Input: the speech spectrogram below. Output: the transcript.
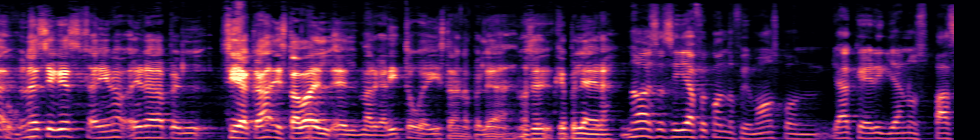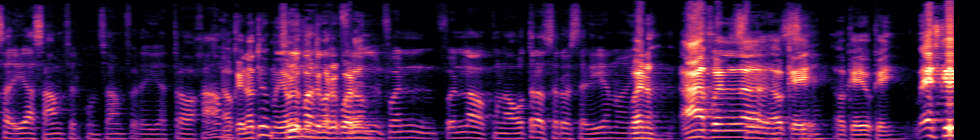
pelea. Una vez sigues ahí, una- era pel- Sí, acá estaba el, el Margarito, güey, ahí estaba en la pelea. No sé qué pelea era. No, eso sí ya fue cuando firmamos con, ya que Eric ya nos pasa ahí a Sanfer, con Sanfer, ahí ya trabajamos. Ok, no tengo- yo Sí, no Marco, tengo recuerdo. Fue, en- fue en, fue en la, con la otra cervecería, ¿no? Bueno, ah, fue en la. Sí, ok, sí. ok, ok. Es que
